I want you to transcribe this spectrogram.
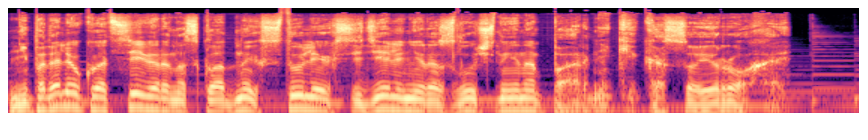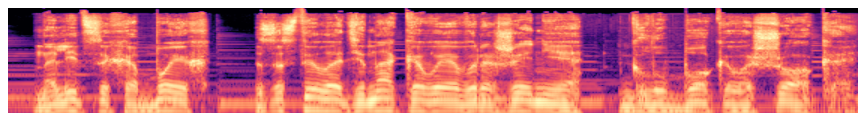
Неподалеку от севера на складных стульях сидели неразлучные напарники, Косой и Роха. На лицах обоих застыло одинаковое выражение глубокого шока.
